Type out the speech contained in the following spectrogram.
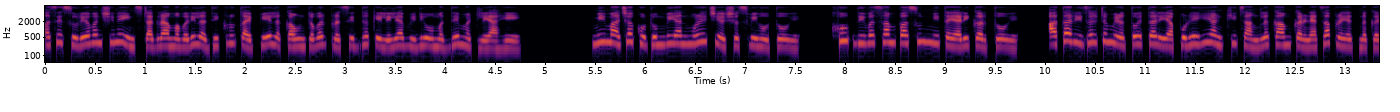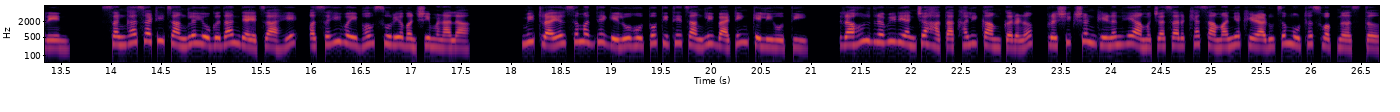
असे सूर्यवंशीने इंस्टाग्रामवरील अधिकृत आयपीएल अकाउंटवर प्रसिद्ध केलेल्या व्हिडिओमध्ये म्हटले आहे. मी माझ्या कुटुंबियांमुळेच यशस्वी होतोय. खूप दिवसांपासून मी तयारी करतोय. आता रिझल्ट मिळतोय तर यापुढेही आणखी चांगलं काम करण्याचा प्रयत्न करेन. संघासाठी चांगलं योगदान द्यायचं आहे असंही वैभव सूर्यवंशी म्हणाला. मी ट्रायल्समध्ये गेलो होतो तिथे चांगली बॅटिंग केली होती. राहुल द्रविड यांच्या हाताखाली काम करणं प्रशिक्षण घेणं हे आमच्यासारख्या सामान्य खेळाडूचं मोठं स्वप्न असतं.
